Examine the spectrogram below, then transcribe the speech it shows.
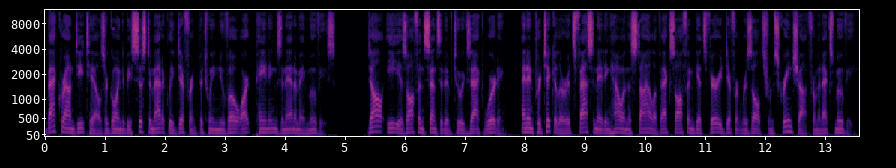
background details are going to be systematically different between nouveau art paintings and anime movies. Dal E is often sensitive to exact wording, and in particular it's fascinating how in the style of X often gets very different results from screenshot from an X movie.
